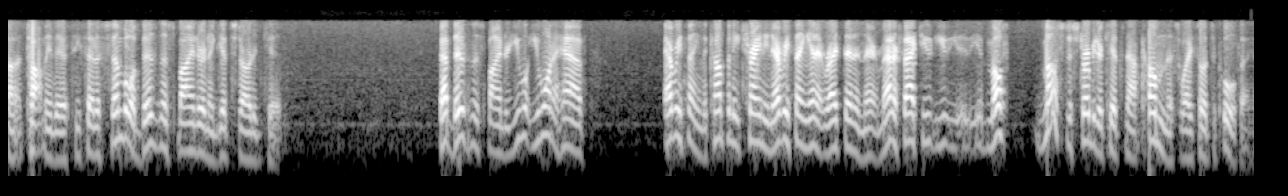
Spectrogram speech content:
uh, taught me this. He said, assemble a business binder and a get started kit. That business binder, you want you want to have everything, the company training, everything in it right then and there. Matter of fact, you you, you most most distributor kits now come this way, so it's a cool thing.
